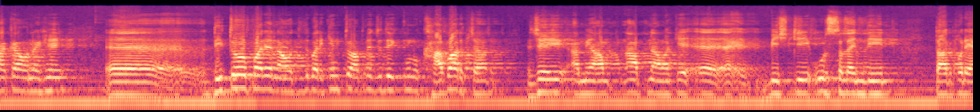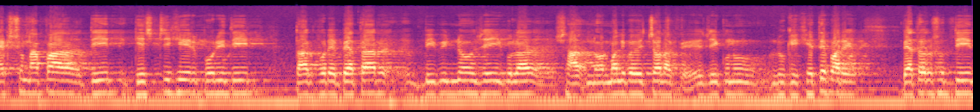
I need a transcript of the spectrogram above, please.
টাকা অনেকে দিতেও পারে, নাও দিতে পারে, কিন্তু আপনি যদি কোনো খাবার চান, যে আমি আপনি আমাকে বৃষ্টি, উর্সলাইন দিন, তারপরে একশো নাপা দিন, গেস্টিকের বড়ি দিন, তারপরে বেতার, বিভিন্ন যেইগুলা নর্মালিভাবে চলা, যে কোনো লোকে খেতে পারে, বেতার ওষুধ দিন,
